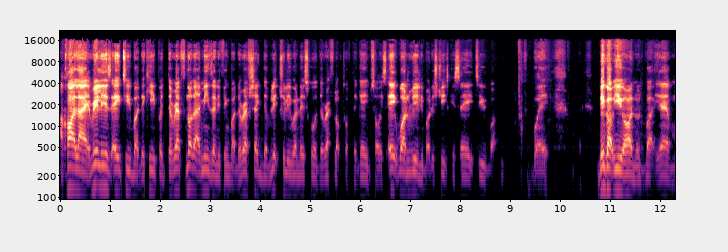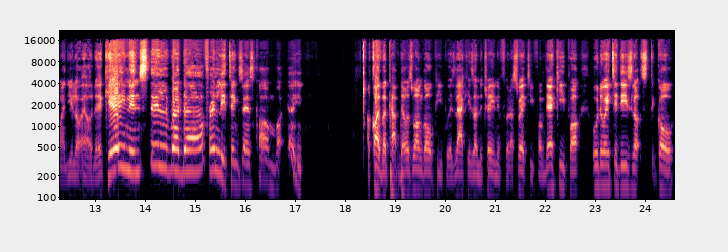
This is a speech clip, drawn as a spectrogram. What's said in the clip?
I can't lie, it really is 8 2. But the keeper, the ref, not that it means anything, but the ref shagged them literally when they scored. The ref locked off the game, so it's 8 1 really. But the streets can say 8 2. But boy, big up you, Arnold. But yeah, man, you lot held there. Caning still, brother. Friendly thing says calm, but hey. I can't even cap. There was one goal, people. It's like he's on the training field. I swear to you, from their keeper all the way to these lots to goal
